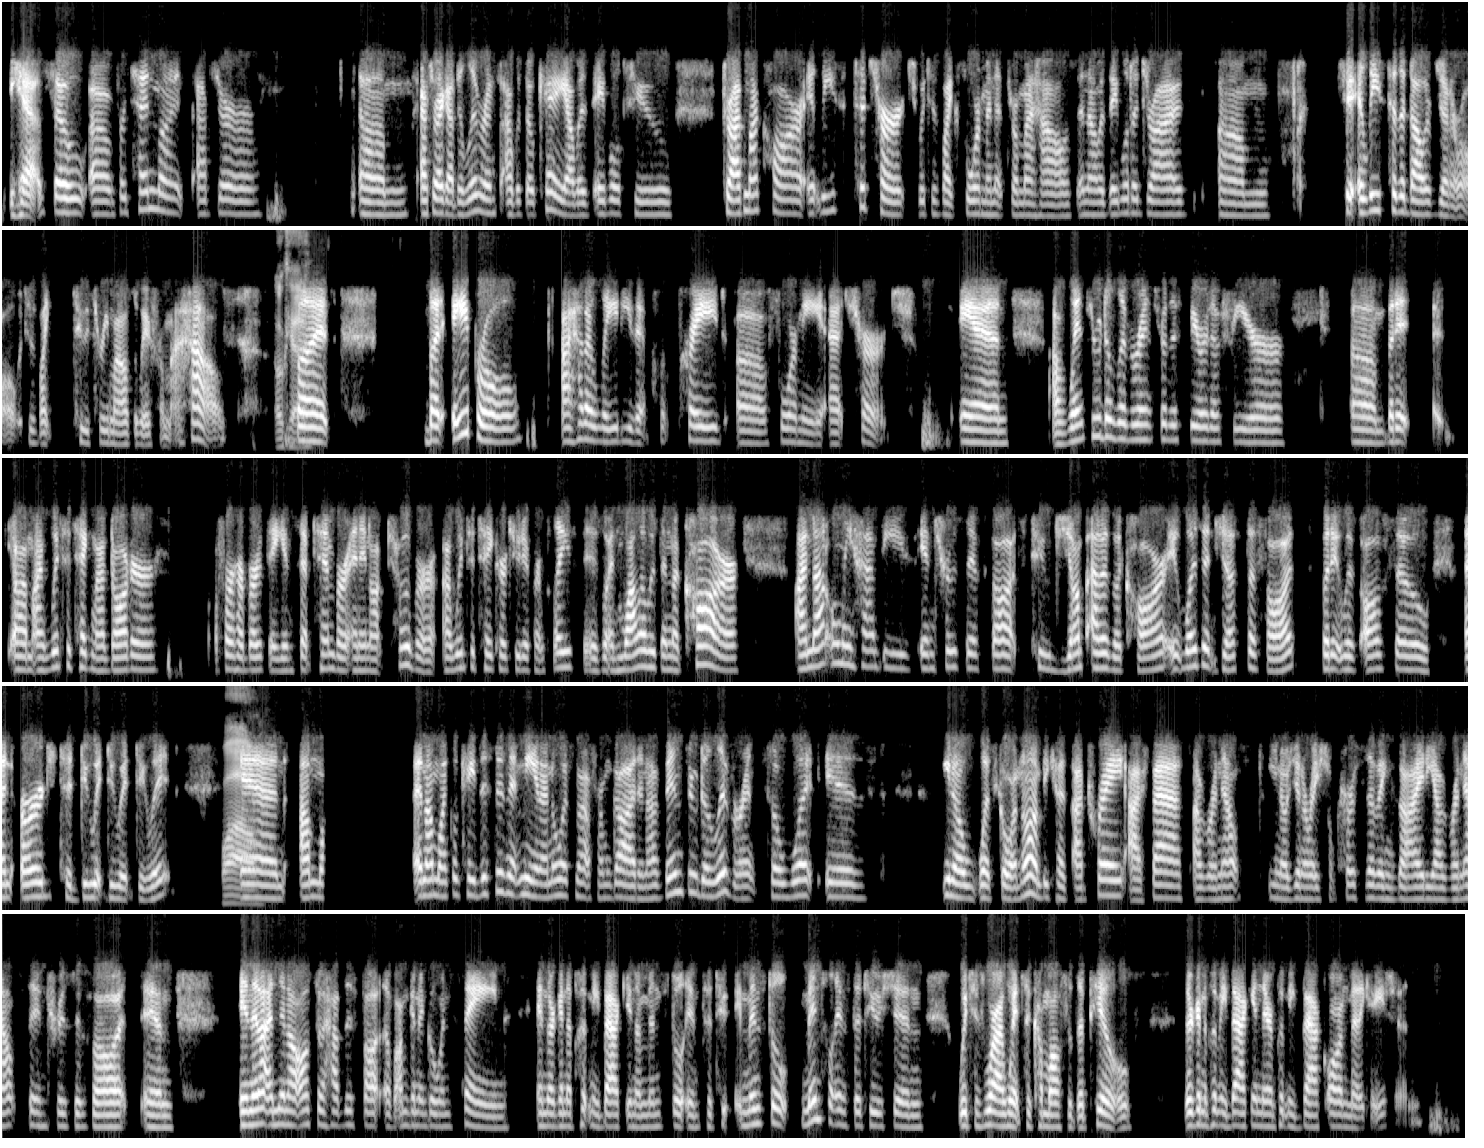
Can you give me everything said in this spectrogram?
yeah, so um, for 10 months after um, after I got deliverance, I was okay. I was able to drive my car at least to church, which is like four minutes from my house, and I was able to drive um, to at least to the Dollar General, which is like two three miles away from my house. Okay. But but April, I had a lady that p- prayed uh, for me at church, and I went through deliverance for the spirit of fear. Um, but it, um, I went to take my daughter for her birthday in September and in October, I went to take her to different places. And while I was in the car, I not only had these intrusive thoughts to jump out of the car, it wasn't just the thoughts, but it was also an urge to do it, do it, do it. Wow. And I'm like, and I'm like, okay, this isn't me, and I know it's not from God, and I've been through deliverance. So what is, you know, what's going on? Because I pray, I fast, I've renounced, you know, generational curses of anxiety, I've renounced the intrusive thoughts, and and then I, and then I also have this thought of I'm going to go insane and they're going to put me back in a mental institu- mental mental institution, which is where I went to come off of the pills. They're going to put me back in there and put me back on medication.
